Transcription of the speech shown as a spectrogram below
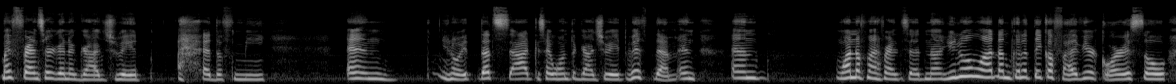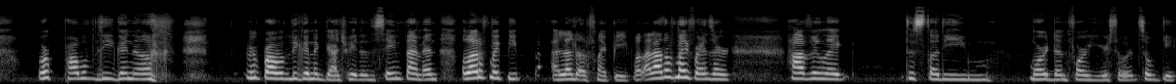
my friends are gonna graduate ahead of me, and you know it, that's sad because I want to graduate with them. And and one of my friends said, "No, you know what? I'm gonna take a five year course, so we're probably gonna we're probably gonna graduate at the same time." And a lot of my people, a lot of my people, a lot of my friends are having like to study more than four years, so it's okay.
